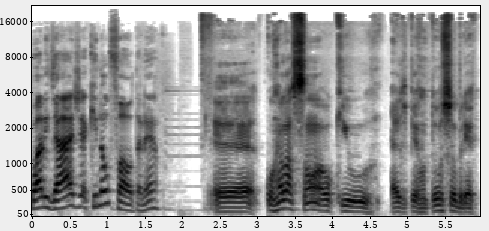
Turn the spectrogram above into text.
Qualidade é que não falta, né? É, com relação ao que o Ed perguntou sobre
